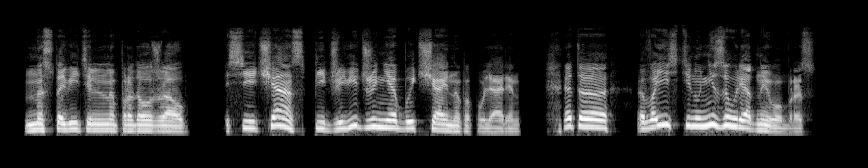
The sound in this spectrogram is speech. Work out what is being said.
наставительно продолжал. Сейчас Пиджи-Виджи необычайно популярен. Это воистину незаурядный образ.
